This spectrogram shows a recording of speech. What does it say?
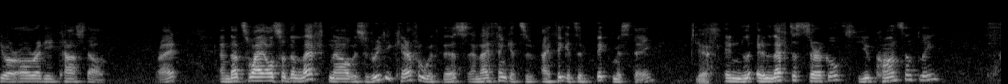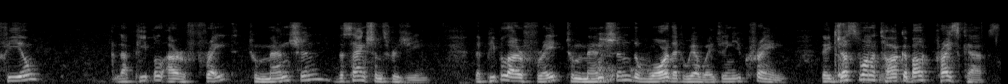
you're already cast out, right? And that's why also the left now is really careful with this, and I think it's a, I think it's a big mistake Yes. in, in leftist circles, you constantly feel that people are afraid to mention the sanctions regime, that people are afraid to mention the war that we are waging in Ukraine. They just want to talk about price caps.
